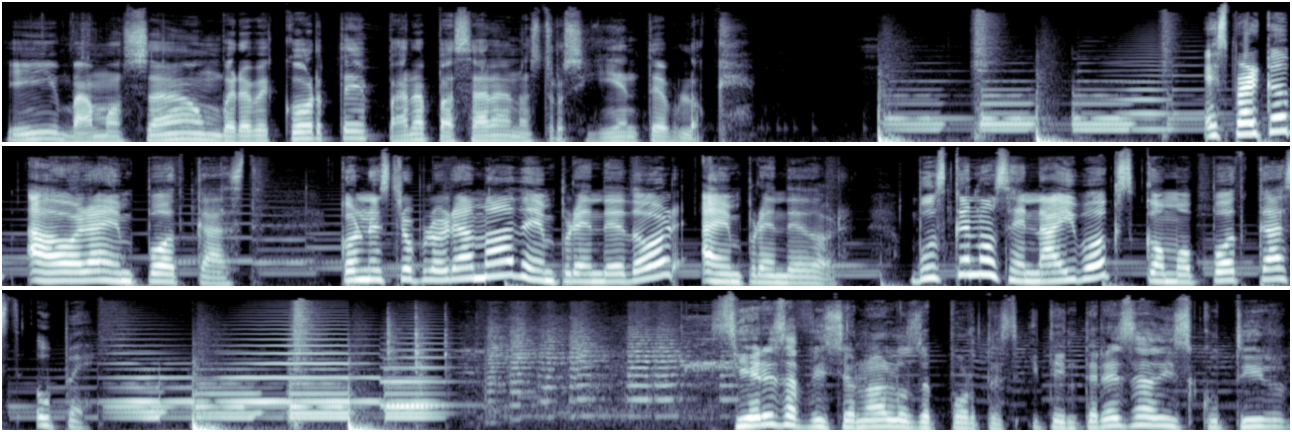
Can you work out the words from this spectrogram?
y vamos a un breve corte para pasar a nuestro siguiente bloque. Spark Up ahora en podcast, con nuestro programa de emprendedor a emprendedor. Búscanos en iBox como Podcast UP. Si eres aficionado a los deportes y te interesa discutir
